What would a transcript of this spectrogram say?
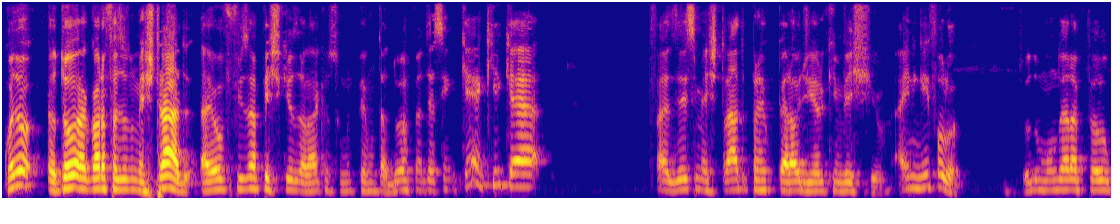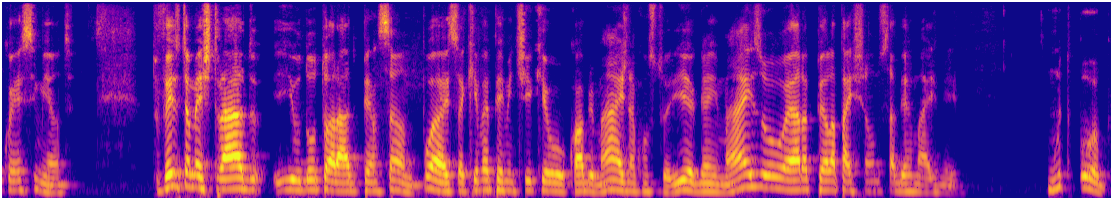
Quando eu estou agora fazendo mestrado, aí eu fiz uma pesquisa lá, que eu sou muito perguntador, perguntei assim, quem aqui quer fazer esse mestrado para recuperar o dinheiro que investiu? Aí ninguém falou. Todo mundo era pelo conhecimento. Tu fez o teu mestrado e o doutorado pensando, pô, isso aqui vai permitir que eu cobre mais na consultoria, ganhe mais, ou era pela paixão do saber mais mesmo? Muito por,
